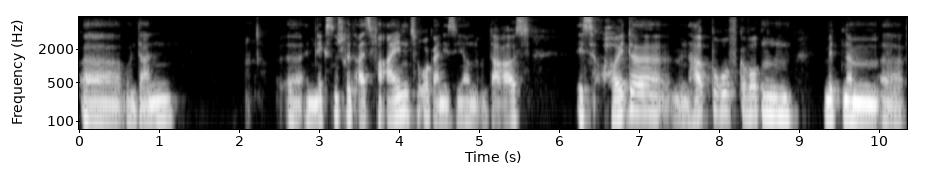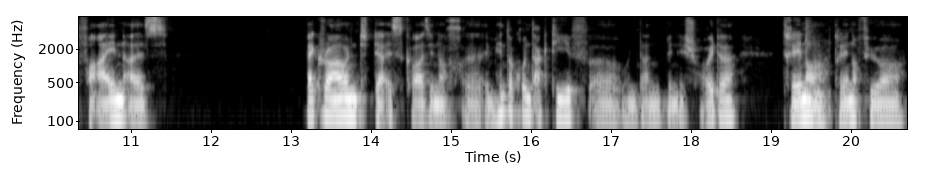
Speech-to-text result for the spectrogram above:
äh, und dann äh, im nächsten Schritt als Verein zu organisieren. Und daraus ist heute ein Hauptberuf geworden mit einem äh, Verein als Background, der ist quasi noch äh, im Hintergrund aktiv äh, und dann bin ich heute Trainer, Trainer für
